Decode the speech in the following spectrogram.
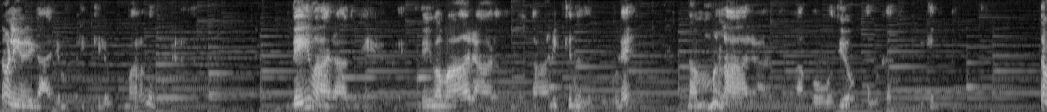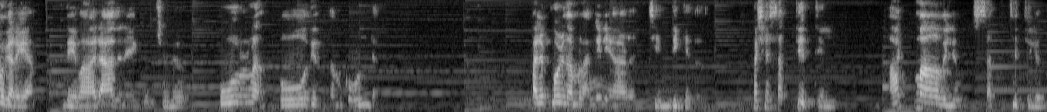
നമ്മൾ ഈ ഒരു കാര്യം ഒരിക്കലും മറന്നു പോകരുത് ദൈവാരാധനയിലൂടെ ദൈവം ആരാണെന്ന് കാണിക്കുന്നതിലൂടെ നമ്മൾ ആരാണെന്നുള്ള ബോധ്യവും നമുക്ക് ലഭിക്കുന്നു. നമുക്കറിയാം ദൈവാരാധനയെ കുറിച്ചൊരു പൂർണ ബോധ്യം നമുക്കുണ്ട്. പലപ്പോഴും നമ്മൾ അങ്ങനെയാണ് ചിന്തിക്കുന്നത്. പക്ഷെ സത്യത്തിൽ ആത്മാവിലും സത്യത്തിലും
